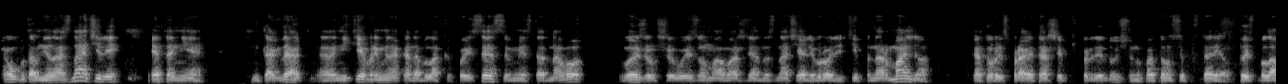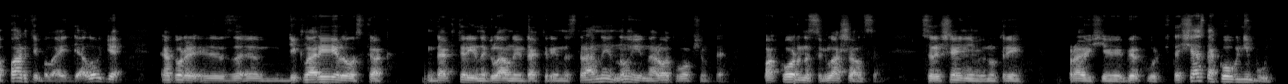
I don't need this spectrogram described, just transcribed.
Кого бы там ни назначили, это не тогда, э, не те времена, когда была КПСС, и вместо одного выжившего из ума вождя назначали вроде типа нормального, который исправит ошибки предыдущего, но потом все повторял. То есть была партия, была идеология, которая э, э, декларировалась как доктрина, главная доктрина страны, ну и народ, в общем-то, покорно соглашался с решениями внутри правящей верхушки. То сейчас такого не будет.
